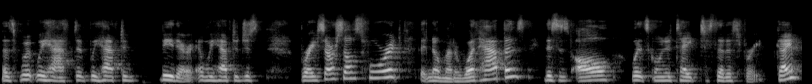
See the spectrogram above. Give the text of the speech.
That's what we have to we have to be there and we have to just brace ourselves for it that no matter what happens this is all what it's going to take to set us free okay?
